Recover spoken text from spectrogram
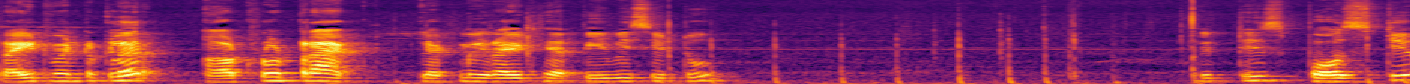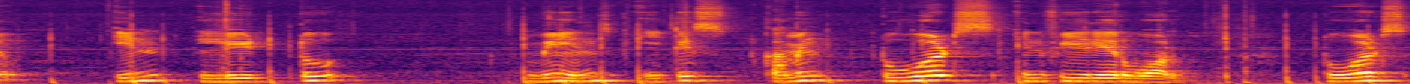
right ventricular outflow tract. Let me write here pvc2 it is positive in lead 2 means it is coming towards inferior wall. Towards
